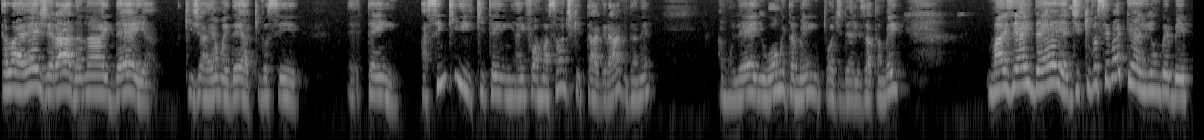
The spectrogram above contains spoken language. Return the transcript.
ela é gerada na ideia, que já é uma ideia que você é, tem assim que, que tem a informação de que está grávida, né? A mulher e o homem também pode idealizar também, mas é a ideia de que você vai ter ali um bebê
